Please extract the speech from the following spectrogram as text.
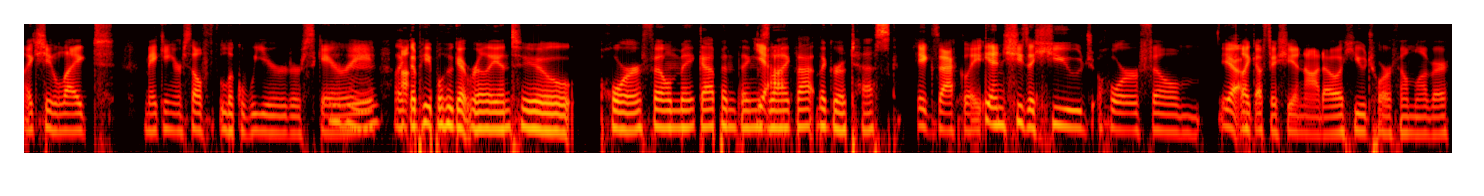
Like she liked making herself look weird or scary. Like Uh, the people who get really into horror film makeup and things Yeah. like that, the grotesque. Exactly. And she's a huge horror film Yeah. like aficionado, a huge horror film lover.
